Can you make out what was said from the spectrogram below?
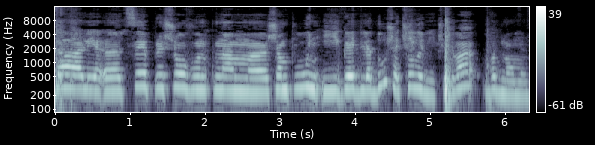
Далі е, це прийшов к нам е, шампунь і гель для душа чоловічий, два в одному.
